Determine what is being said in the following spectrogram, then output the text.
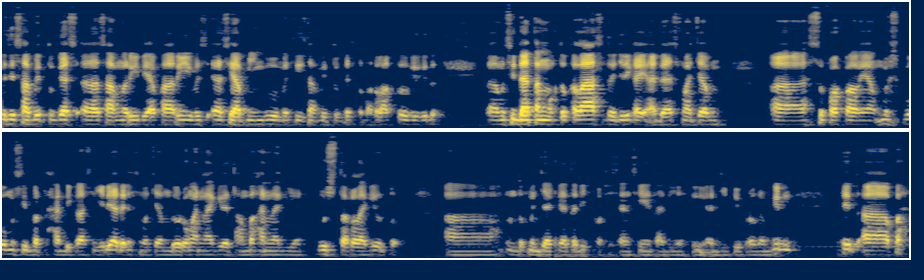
Mesti submit tugas uh, summary tiap hari mesti, eh, siap minggu mesti submit tugas tepat waktu gitu gitu mesti datang waktu kelas gitu. jadi kayak ada semacam uh, survival yang gue mesti bertahan di kelas jadi ada semacam dorongan lagi tambahan lagi ya booster lagi untuk uh, untuk menjaga tadi konsistensinya tadi ya di RGP program. Mungkin nanti uh, apa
